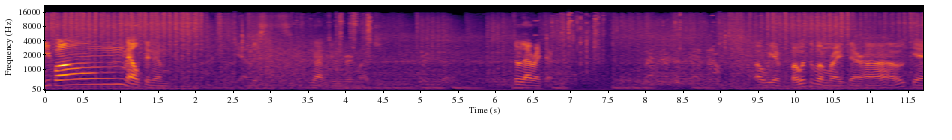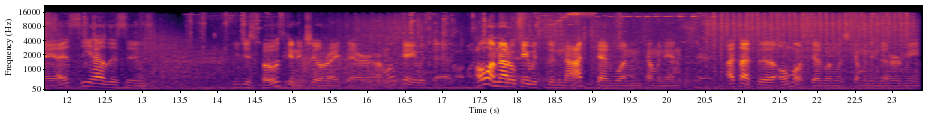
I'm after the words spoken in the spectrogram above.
Keep on melting him. Yeah, this is not doing very much. Throw that right there. Oh, we have both of them right there, huh? Okay, I see how this is. You just both gonna chill right there. I'm okay with that. Oh, I'm not okay with the not dead one coming in. I thought the almost dead one was coming in to hurt me.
